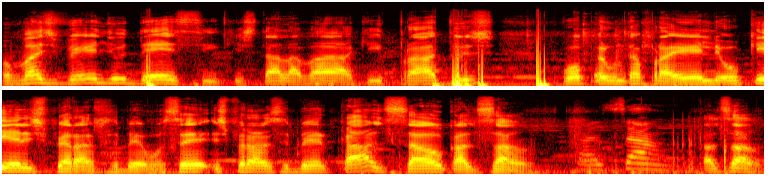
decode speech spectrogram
o mais velho desse que está a lavar aqui pratos. Vou perguntar para ele o que ele espera receber. Você espera receber calça ou calção? Calção, Calção?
